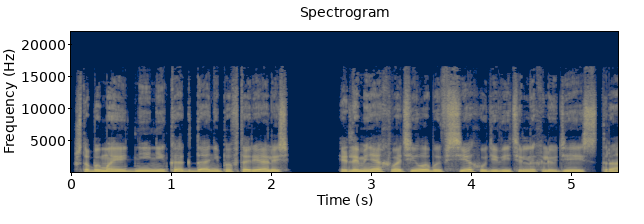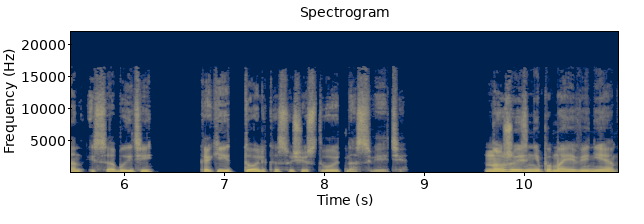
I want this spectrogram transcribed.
чтобы мои дни никогда не повторялись, и для меня хватило бы всех удивительных людей, стран и событий, какие только существуют на свете. Но жизнь не по моей вине,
